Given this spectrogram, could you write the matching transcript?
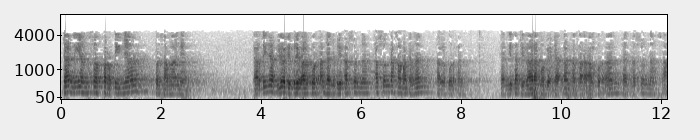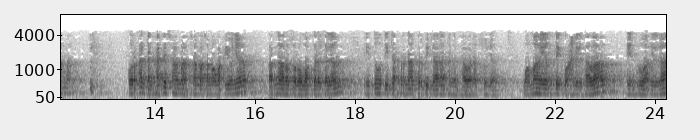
dan yang sepertinya bersamanya. Artinya beliau diberi Al-Quran dan diberi As-Sunnah. As-Sunnah sama dengan Al-Quran. Dan kita dilarang membedakan antara Al-Quran dan As-Sunnah. Sama. Quran dan hadis sama. Sama-sama wahyunya. Karena Rasulullah SAW Itu tidak pernah berbicara dengan hawa nafsunya. Wa ma 'anil hawa in huwa illa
